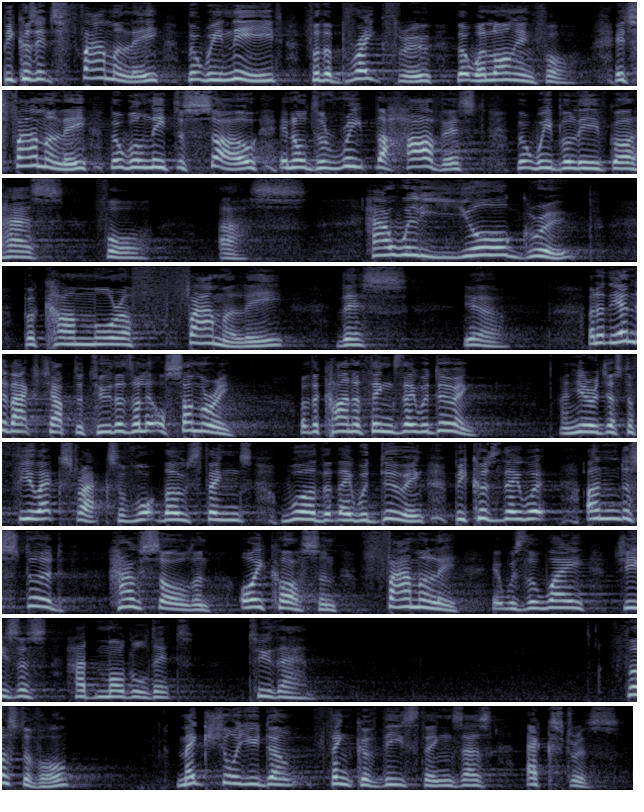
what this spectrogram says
Because it's family that we need for the breakthrough that we're longing for. It's family that we'll need to sow in order to reap the harvest that we believe God has for us. How will your group become more a family this year? And at the end of Acts chapter 2, there's a little summary of the kind of things they were doing. And here are just a few extracts of what those things were that they were doing because they were understood household and oikos and family. It was the way Jesus had modeled it to them. First of all, make sure you don't think of these things as extras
